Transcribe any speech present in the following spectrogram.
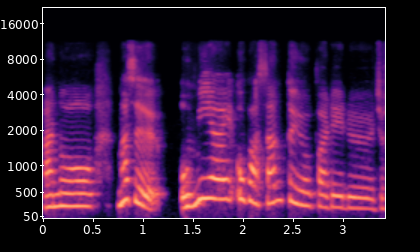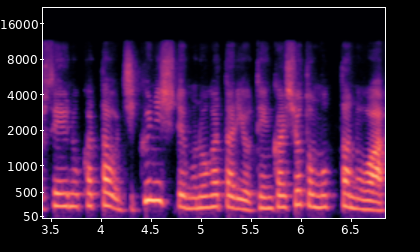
あの、まず、お見合いおばさんと呼ばれる女性の方を軸にして物語を展開しようと思ったのは、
